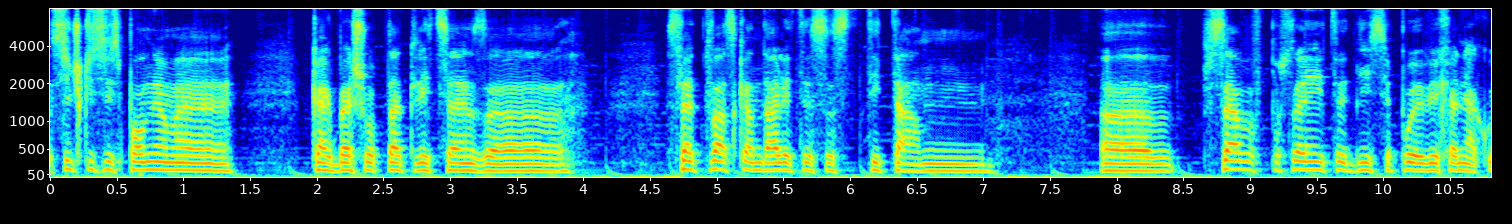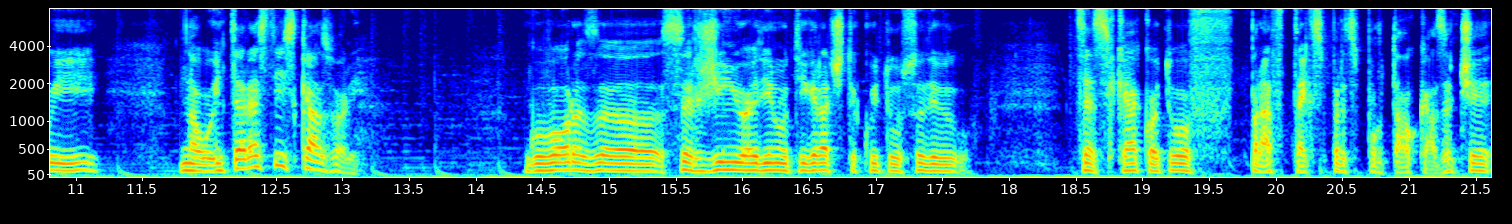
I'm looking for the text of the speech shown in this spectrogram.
всички си спомняме как беше отнет лиценза, след това скандалите с Титан. А, сега в последните дни се появиха някои много интересни изказвали. Говоря за Сержиньо, един от играчите, които осъдил ЦСКА, който в прав текст пред спортал каза, че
